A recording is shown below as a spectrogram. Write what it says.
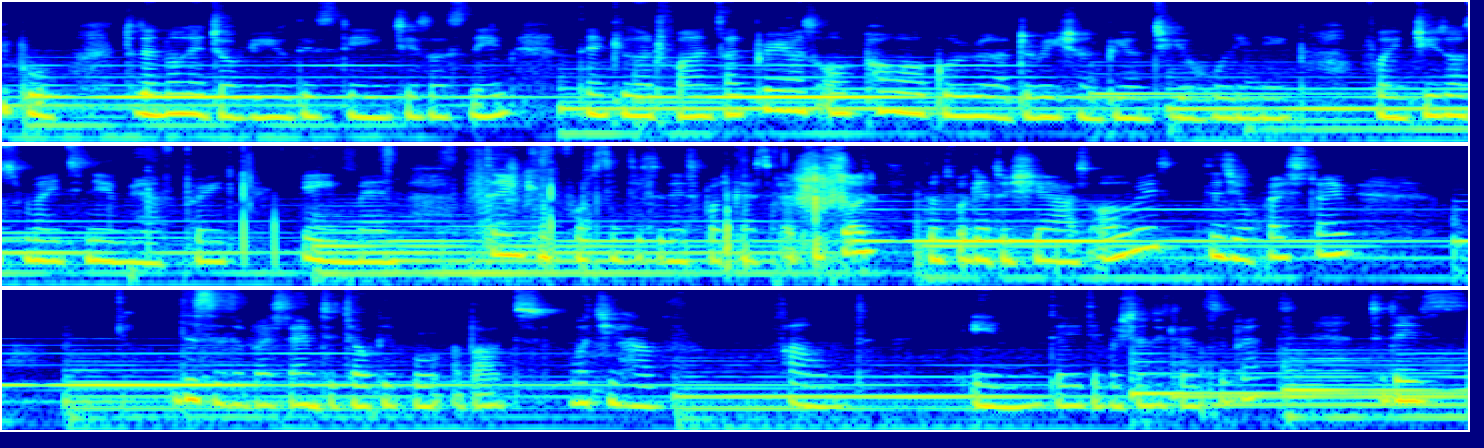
people to the knowledge of you this day. In Jesus' name, thank you, Lord, for answered prayers. All power, glory, and adoration be unto your holy name. For in Jesus' mighty name we have prayed. Amen. Thank you for listening to today's podcast episode. Don't forget to share as always. This is your first time. This is the first time to tell people about what you have found in daily devotions with Elizabeth. Today's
